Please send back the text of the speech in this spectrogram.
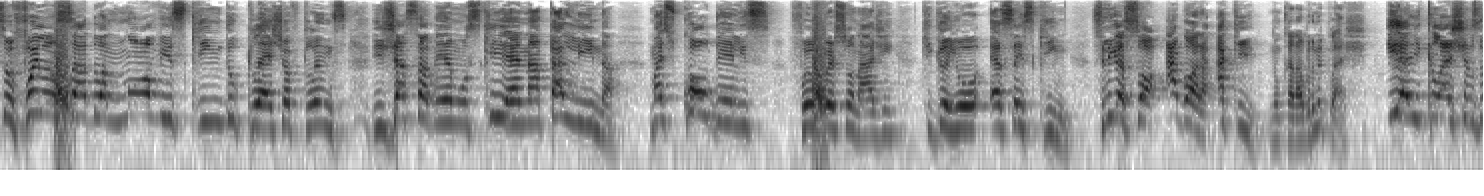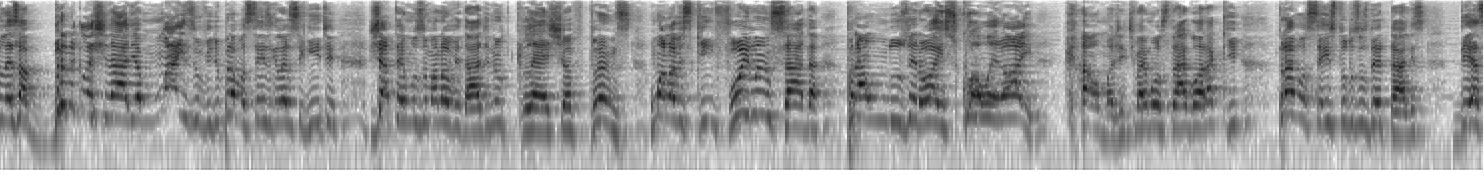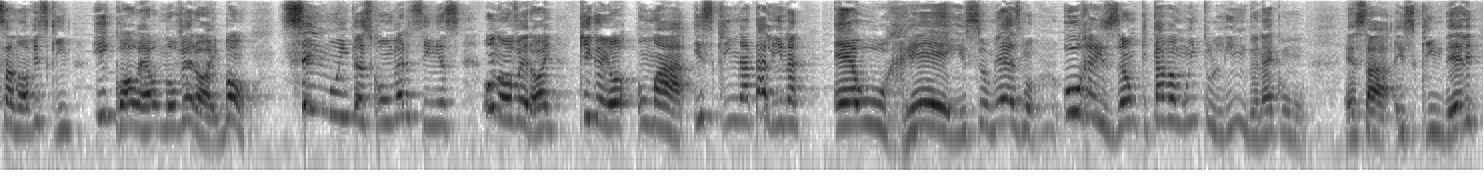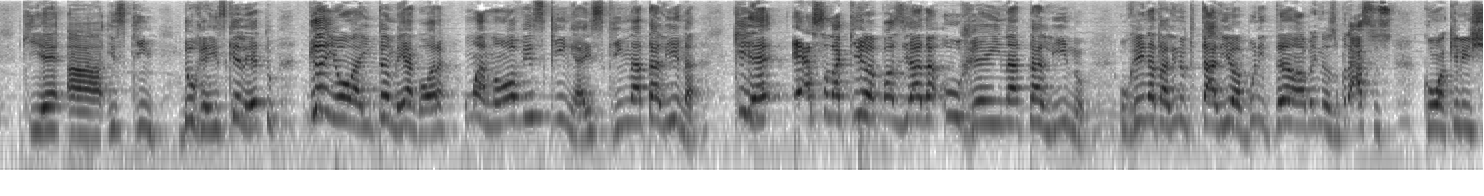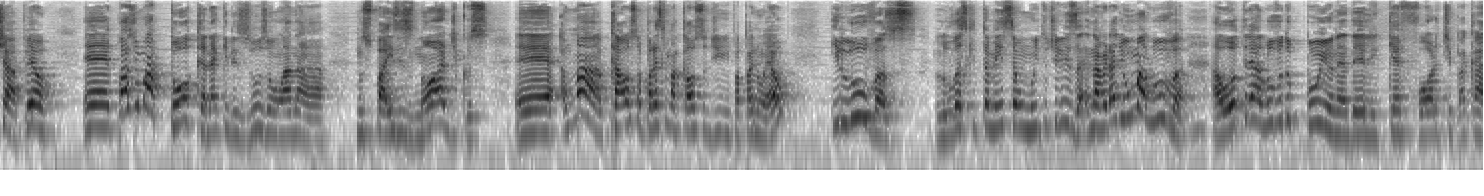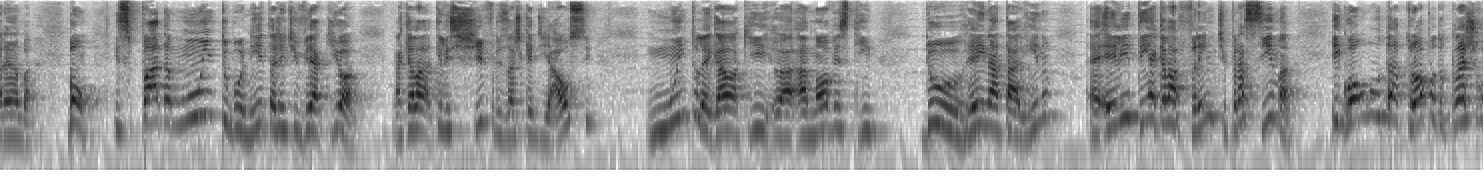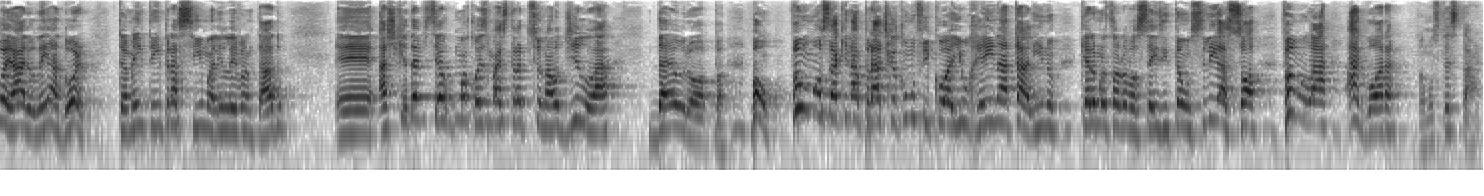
foi lançado a nova skin do Clash of Clans e já sabemos que é Natalina. Mas qual deles foi o personagem que ganhou essa skin? Se liga só agora aqui no canal Bruno Clash. E aí Clashers, beleza? Bruno Clash na área, mais um vídeo pra vocês, galera, é o seguinte, já temos uma novidade no Clash of Clans, uma nova skin foi lançada pra um dos heróis, qual herói? Calma, a gente vai mostrar agora aqui pra vocês todos os detalhes dessa nova skin e qual é o novo herói. Bom, sem muitas conversinhas, o novo herói que ganhou uma skin natalina é o Rei, isso mesmo, o Reizão que tava muito lindo, né, com essa skin dele, que é a skin do Rei Esqueleto, ganhou aí também agora uma nova skin, a skin natalina, que é essa daqui, rapaziada, o Rei Natalino. O rei natalino que tá ali, ó, bonitão, abrindo os braços com aquele chapéu. É quase uma touca, né, que eles usam lá na, nos países nórdicos. É uma calça, parece uma calça de Papai Noel. E luvas, luvas que também são muito utilizadas. Na verdade, uma luva, a outra é a luva do punho, né, dele, que é forte pra caramba. Bom, espada muito bonita, a gente vê aqui, ó, aquela, aqueles chifres, acho que é de alce. Muito legal aqui a, a nova skin do rei natalino ele tem aquela frente pra cima, igual o da tropa do Clash Royale, o lenhador também tem pra cima ali levantado. É, acho que deve ser alguma coisa mais tradicional de lá da Europa. Bom, vamos mostrar aqui na prática como ficou aí o rei natalino. Quero mostrar pra vocês, então se liga só. Vamos lá, agora vamos testar.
